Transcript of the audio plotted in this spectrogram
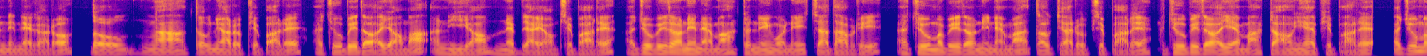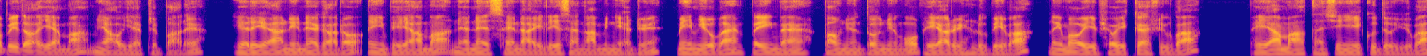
အနေနဲ့ကတော့3 5 3ညတော့ဖြစ်ပါတယ်အကျိုးပေးသောအယောင်မှာအနီရောင်နဲ့ပြရောင်ဖြစ်ပါတယ်အကျိုးပေးသောနေ့နယ်မှာတနင်္ဂနွေကြာတာပတိအကျိုးမပေးသောနေ့နယ်မှာတောက်ကြတော့ဖြစ်ပါတယ်အကျိုးပေးသောအရက်မှာတောင်ရက်ဖြစ်ပါတယ်အကျိုးမပေးသောအရက်မှာမြောက်ရက်ဖြစ်ပါတယ် ရရယာအနေနဲ့ကတော့အိမ်ဖျားမှာနန်းနဲ့10နာရီ45မိနစ်အတွင်းမင်းမျိုးပန်းပိန်ပန်းပေါင်ညွန်သုံးညွန်ကိုဖျားတွင်လှူပေးပါနေမော်ရီဖြော်ရီကတ်လှူပါဖះမှာတန်ရှင်ရေးကုသိုလ်ယူပါ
